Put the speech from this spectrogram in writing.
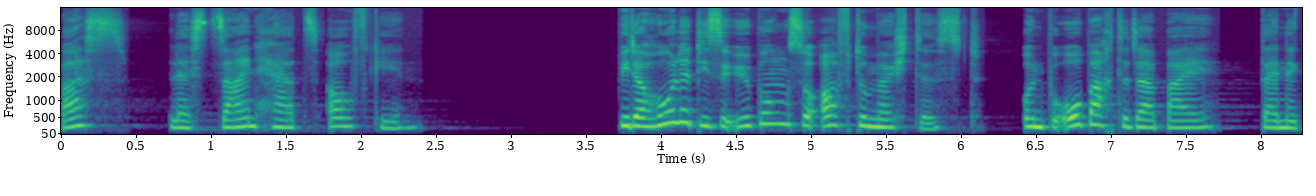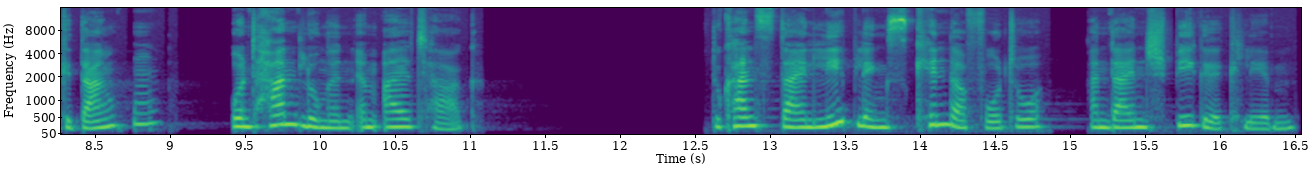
Was lässt sein Herz aufgehen? Wiederhole diese Übung so oft du möchtest und beobachte dabei deine Gedanken und Handlungen im Alltag. Du kannst dein Lieblingskinderfoto an deinen Spiegel kleben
